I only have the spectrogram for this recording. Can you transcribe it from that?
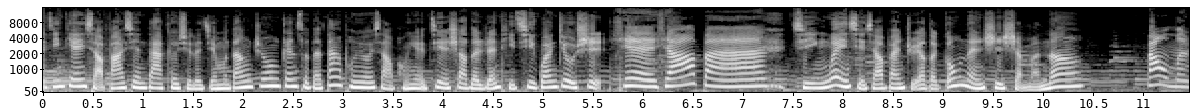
在今天小发现大科学的节目当中，跟所有的大朋友小朋友介绍的人体器官就是血小板。请问血小板主要的功能是什么呢？帮我们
